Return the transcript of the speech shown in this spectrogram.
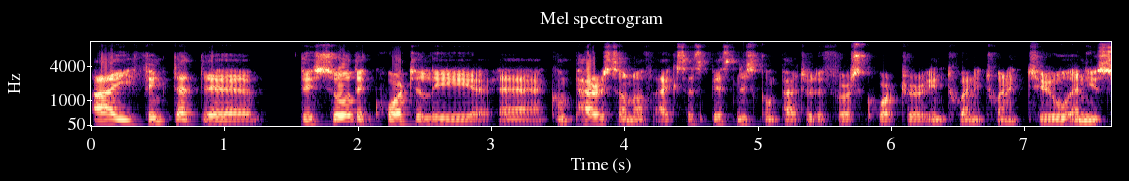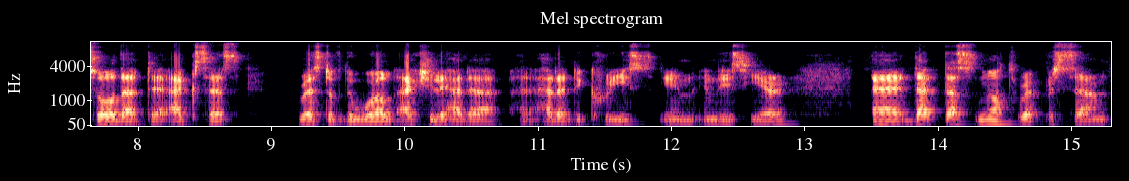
I think that they saw the quarterly uh, comparison of access business compared to the first quarter in 2022, and you saw that the access rest of the world actually had a had a decrease in in this year. Uh, that does not represent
